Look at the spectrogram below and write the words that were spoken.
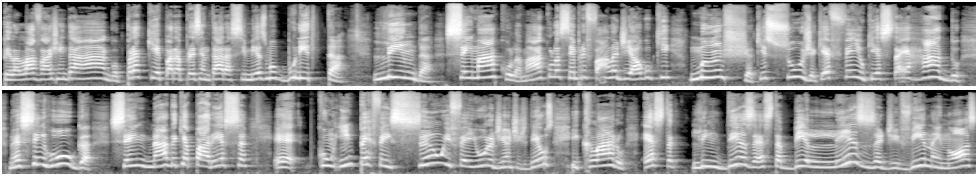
pela lavagem da água. Para quê? Para apresentar a si mesmo bonita, linda, sem mácula. Mácula sempre fala de algo que mancha, que suja, que é feio, que está errado, né? sem ruga, sem nada que apareça é, com imperfeição e feiura diante de Deus. E claro, esta lindeza, esta beleza divina em nós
